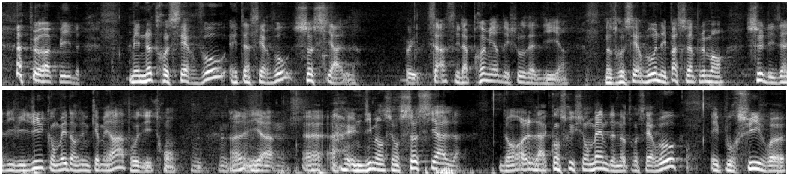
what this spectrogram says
un peu rapide. Mais notre cerveau est un cerveau social. Oui. Ça, c'est la première des choses à dire. Notre cerveau n'est pas simplement ceux des individus qu'on met dans une caméra à positron. Hein, il y a euh, une dimension sociale dans la construction même de notre cerveau. Et pour suivre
